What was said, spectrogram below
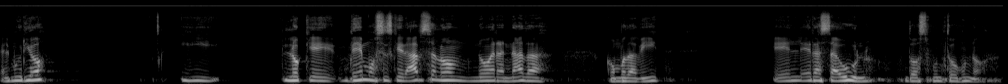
Él murió y lo que vemos es que Absalón no era nada como David. Él era Saúl 2.1.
